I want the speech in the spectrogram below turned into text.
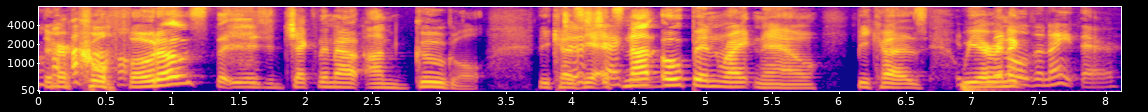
There are cool photos that you should check them out on Google because Just yeah, it's not open right now because we are in the middle a of the night there.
